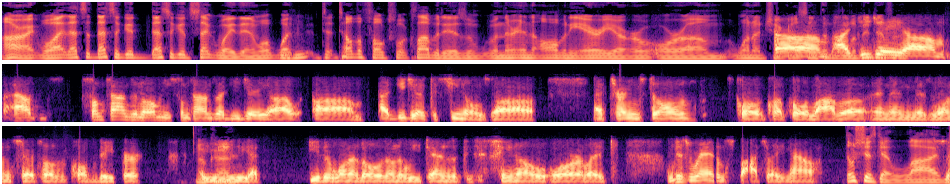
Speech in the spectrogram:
All right. Well, that's a that's a good that's a good segue then. What what? Mm-hmm. T- tell the folks what club it is when, when they're in the Albany area or or um want to check out something. Um, a I little bit DJ um out sometimes in Albany. Sometimes I DJ out. Um, I DJ at casinos. Uh, at Turning Stone, it's called a club called Lava, and then there's one in Saratoga called Vapor. I Okay. usually at either one of those on the weekends at the casino or like just random spots right now. Those shits get live, So-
